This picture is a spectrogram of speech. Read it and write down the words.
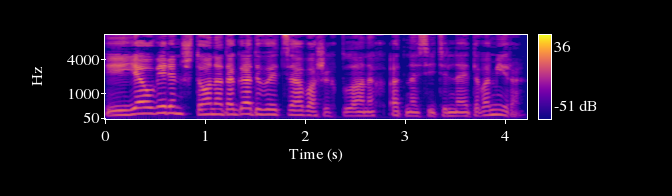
И я уверен, что она догадывается о ваших планах относительно этого мира.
